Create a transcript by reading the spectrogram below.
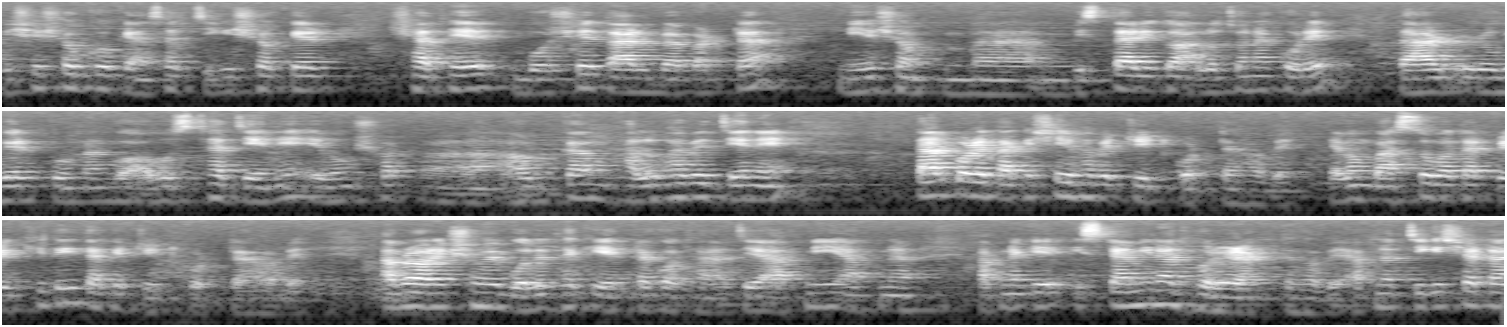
বিশেষজ্ঞ ক্যান্সার চিকিৎসকের সাথে বসে তার ব্যাপারটা নিয়ে বিস্তারিত আলোচনা করে তার রোগের পূর্ণাঙ্গ অবস্থা জেনে এবং আউটকাম ভালোভাবে জেনে তারপরে তাকে সেইভাবে ট্রিট করতে হবে এবং বাস্তবতার প্রেক্ষিতেই তাকে ট্রিট করতে হবে। আমরা অনেক সময় বলে থাকি একটা কথা যে আপনি আপনার আপনাকে স্ট্যামিনা ধরে রাখতে হবে। আপনার চিকিৎসাটা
